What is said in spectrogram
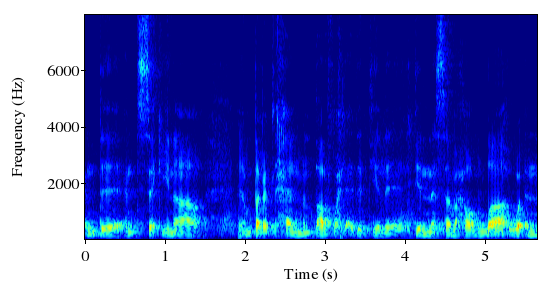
عند عند الساكنة من طبيعة الحال من طرف واحد العدد ديال ديال الناس سامحهم الله هو ان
